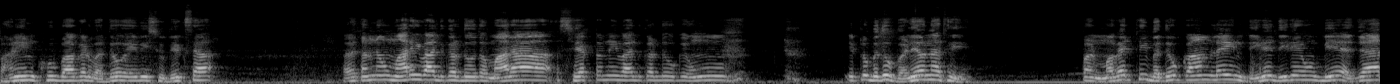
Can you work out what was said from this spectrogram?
ભણીને ખૂબ આગળ વધો એવી શુભેચ્છા. હવે તમને હું મારી વાત કરી દઉં તો મારા સેક્ટરની વાત કરી દઉં કે હું એટલું બધું ભણ્યો નથી. પણ મગજથી બધું કામ લઈને ધીરે ધીરે હું બે હજાર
